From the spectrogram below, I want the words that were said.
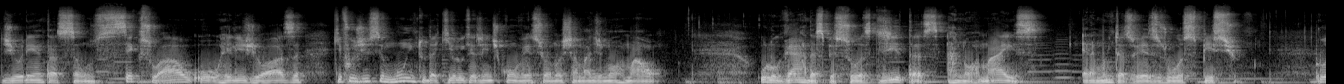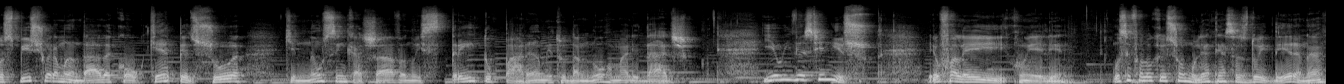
de orientação sexual ou religiosa que fugisse muito daquilo que a gente convencionou chamar de normal. O lugar das pessoas ditas anormais era muitas vezes o hospício. Para o hospício era mandada qualquer pessoa que não se encaixava no estreito parâmetro da normalidade. E eu investi nisso. Eu falei com ele: Você falou que sua mulher tem essas doideiras, né?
